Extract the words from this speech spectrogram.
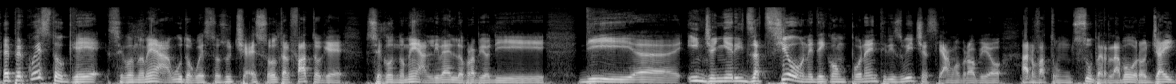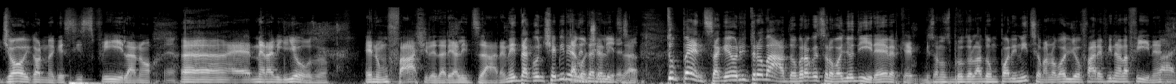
È per questo che, secondo me, ha avuto questo successo, oltre al fatto che, secondo me, a livello proprio di, di uh, ingegnerizzazione dei componenti di Switch, stiamo proprio... hanno fatto un super lavoro. Già i Joy-Con che si sfilano, eh. uh, è meraviglioso e non facile da realizzare, né da concepire da né concepire, da realizzare. Esatto. Tu pensa che ho ritrovato, però questo lo voglio dire perché mi sono sbrodolato un po' all'inizio, ma lo voglio fare fino alla fine. Vai.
